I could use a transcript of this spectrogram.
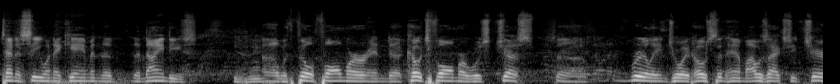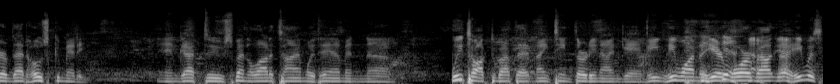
Tennessee when they came in the, the 90s mm-hmm. uh, with Phil Fulmer. And uh, Coach Fulmer was just uh, really enjoyed hosting him. I was actually chair of that host committee and got to spend a lot of time with him. And uh, we talked about that 1939 game. He, he wanted to hear yeah. more about. Yeah, he was.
